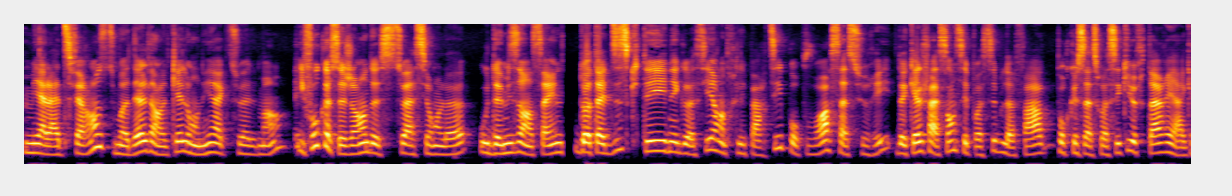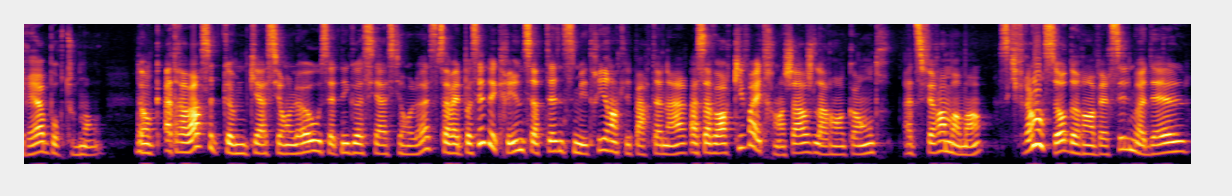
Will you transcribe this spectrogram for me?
Mais à la différence du modèle dans lequel on est actuellement, il faut que ce genre de situation-là ou de mise en scène doit être discuté et négocié entre les parties pour pouvoir s'assurer de quelle façon c'est possible de faire pour que ça soit sécuritaire et agréable pour tout le monde. Donc, à travers cette communication-là ou cette négociation-là, ça va être possible de créer une certaine symétrie entre les partenaires, à savoir qui va être en charge de la rencontre à différents moments, ce qui ferait en sorte de renverser le modèle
